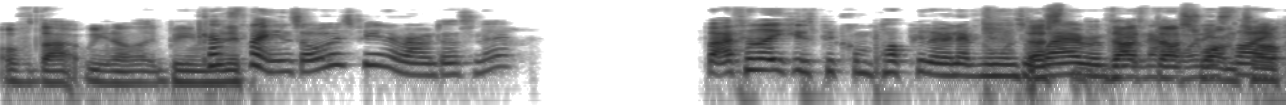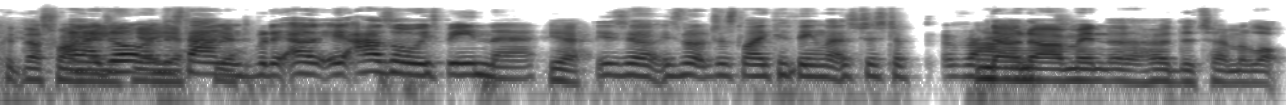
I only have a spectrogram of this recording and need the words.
of that. You know, like being manip- Gaslighting's always been around, hasn't it? But I feel like it's become popular and everyone's That's, aware of that's, it now. that's what I'm like, talking. That's what I I don't yeah, understand, Yeah, yeah. but it, it has always been there. Yeah. It's not, it's not just like a thing that's just a, a No, no, I mean I heard the term a lot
